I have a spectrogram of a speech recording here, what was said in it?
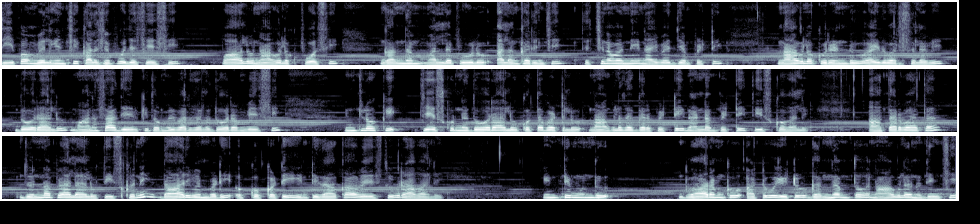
దీపం వెలిగించి కలశ పూజ చేసి పాలు నాగులకు పోసి గంధం మల్లెపూలు అలంకరించి తెచ్చినవన్నీ నైవేద్యం పెట్టి నాగులకు రెండు ఐదు వరుసలవి దూరాలు మానసాదేవికి తొమ్మిది వరుసల దూరం వేసి ఇంట్లోకి చేసుకున్న దూరాలు కొత్త బట్టలు నాగుల దగ్గర పెట్టి దండం పెట్టి తీసుకోవాలి. ఆ తర్వాత జొన్న పేలాలు తీసుకొని దారి వెంబడి ఒక్కొక్కటి ఇంటి దాకా వేస్తూ రావాలి. ఇంటి ముందు ద్వారంకు అటు ఇటు గంధంతో నాగులను దించి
